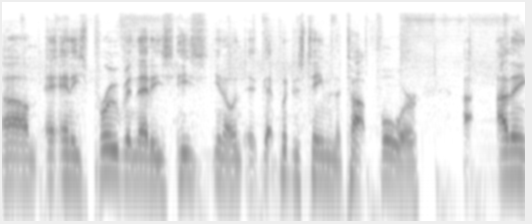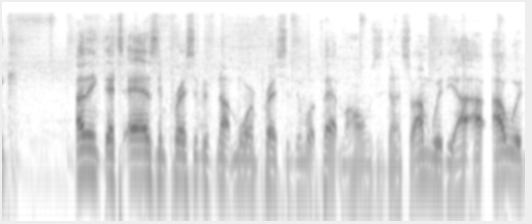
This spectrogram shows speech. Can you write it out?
um, and, and he's proven that he's he's you know put his team in the top four. I, I think I think that's as impressive, if not more impressive, than what Pat Mahomes has done. So I'm with you. I, I, I would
